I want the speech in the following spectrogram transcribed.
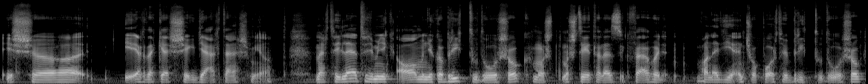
és uh, érdekességgyártás miatt. Mert hogy lehet, hogy mondjuk a, mondjuk a brit tudósok, most, most tételezzük fel, hogy van egy ilyen csoport, hogy brit tudósok,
